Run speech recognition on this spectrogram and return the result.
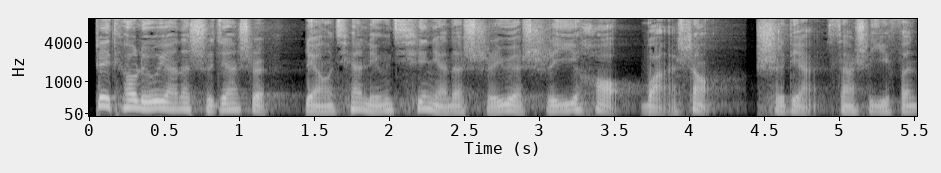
这条留言的时间是两千零七年的十月十一号晚上十点三十一分。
